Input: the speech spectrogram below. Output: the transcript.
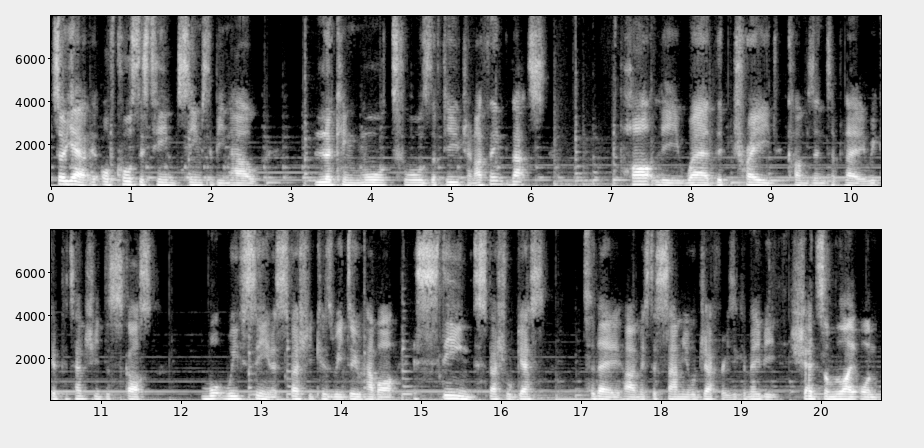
So yeah, of course, this team seems to be now looking more towards the future, and I think that's partly where the trade comes into play. We could potentially discuss what we've seen, especially because we do have our esteemed special guest today, uh, Mr. Samuel Jeffries. He could maybe shed some light on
